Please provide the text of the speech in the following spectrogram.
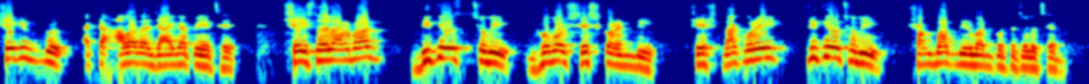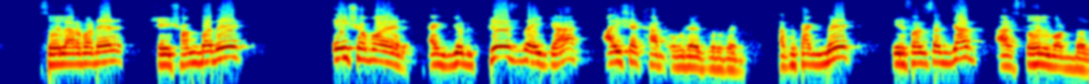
সে কিন্তু একটা আলাদা জায়গা পেয়েছে। সেই সোহেল আরমান দ্বিতীয় ছবি ভ্রমণ শেষ করেননি। শেষ না করেই তৃতীয় ছবি সংবাদ নির্মাণ করতে চলেছেন। সোহেল আরমানের সেই সংবাদে এই সময়ের একজন ক্রেজ নায়িকা আয়শা খান অভিনয় করবেন। সাথে থাকবে ইরফান সাজ্জাদ আর সোহেল মন্ডল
